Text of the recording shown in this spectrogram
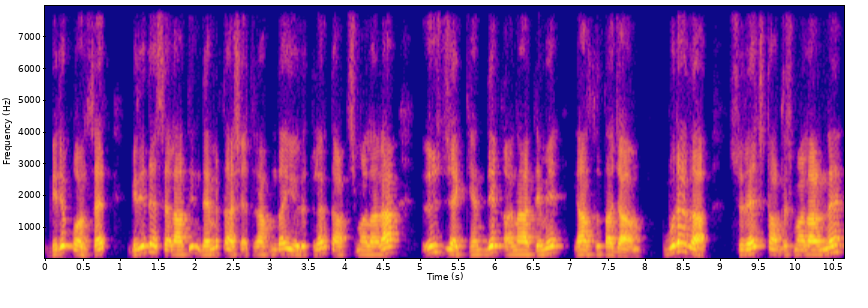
biri konser, biri de Selahattin Demirtaş etrafında yürütülen tartışmalara özce kendi kanaatimi yansıtacağım. Burada süreç tartışmalarını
